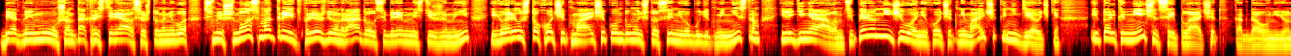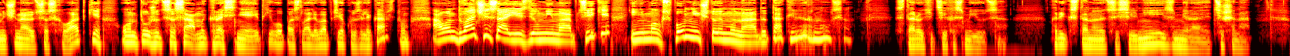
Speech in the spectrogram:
Бедный муж, он так растерялся, что на него смешно смотреть. Прежде он радовался беременности жены и говорил, что хочет мальчик. Он думает, что сын его будет министром или генералом. Теперь он ничего не хочет, ни мальчика, ни девочки. И только мечется и плачет. Когда у нее начинаются схватки, он тужится сам и краснеет. Его послали в аптеку за лекарством, а он два часа ездил мимо аптеки и не мог вспомнить, что ему надо, так и вернулся. Старухи тихо смеются. Крик становится сильнее и замирает. Тишина.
